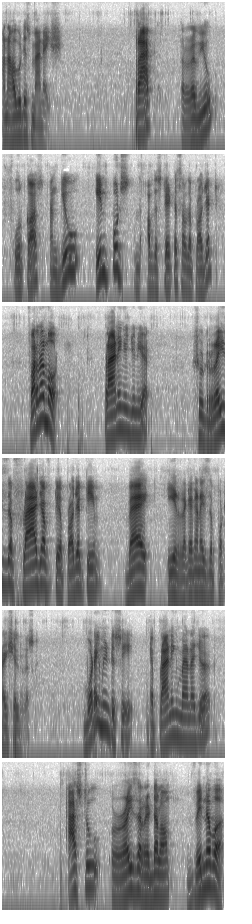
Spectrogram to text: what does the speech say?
and how it is managed. Track, review, forecast and give inputs of the status of the project. Furthermore, planning engineer should raise the flag of the project team where he recognize the potential risk. What I mean to say, a planning manager has to raise a red alarm whenever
